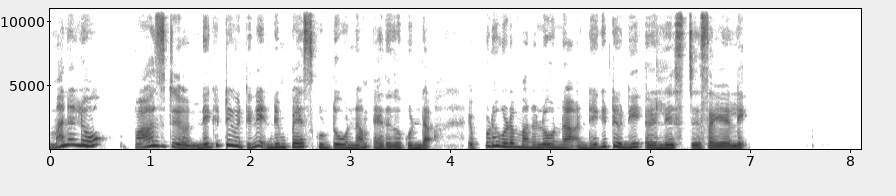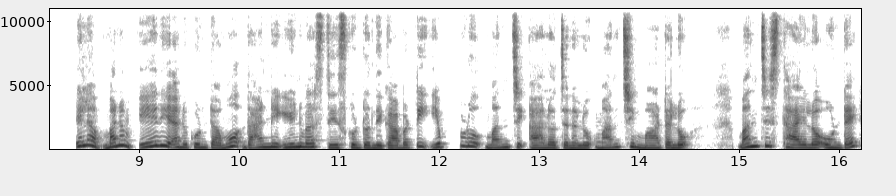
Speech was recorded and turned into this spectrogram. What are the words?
మనలో పాజిటివ్ నెగిటివిటీని నింపేసుకుంటూ ఉన్నాం ఎదగకుండా. ఎప్పుడు కూడా మనలో ఉన్న నెగిటివ్ని రిలీజ్ చేసేయాలి. ఇలా మనం ఏది అనుకుంటామో దాన్ని యూనివర్స్ తీసుకుంటుంది కాబట్టి ఎప్పుడు మంచి ఆలోచనలు మంచి మాటలు మంచి స్థాయిలో ఉంటే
